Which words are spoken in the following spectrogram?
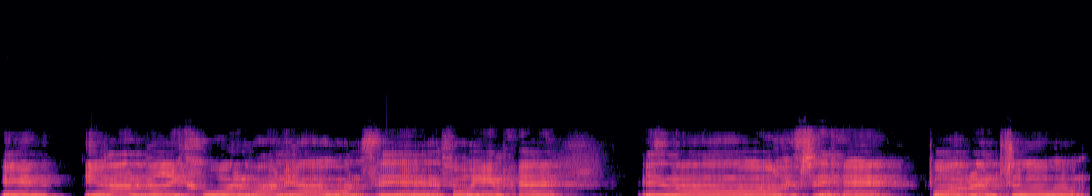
in Iran, very cruel one, yeah, one see, for him uh, is no problem to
